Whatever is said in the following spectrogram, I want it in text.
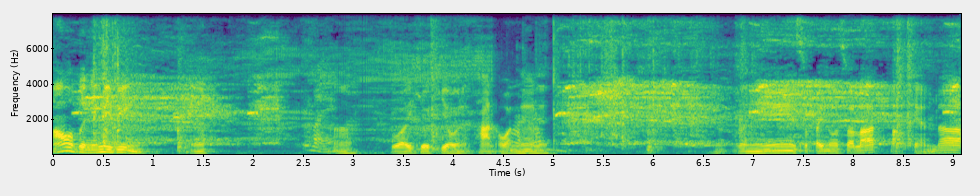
เอ้าตัวนี้ไม่วิ่งนะตัวไหนอ่าตัวไอ้เขียวๆเนี่ยผ่านอ่อนแน่เลยตัวนี้สไปโนซอรัสปรับแขนได้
